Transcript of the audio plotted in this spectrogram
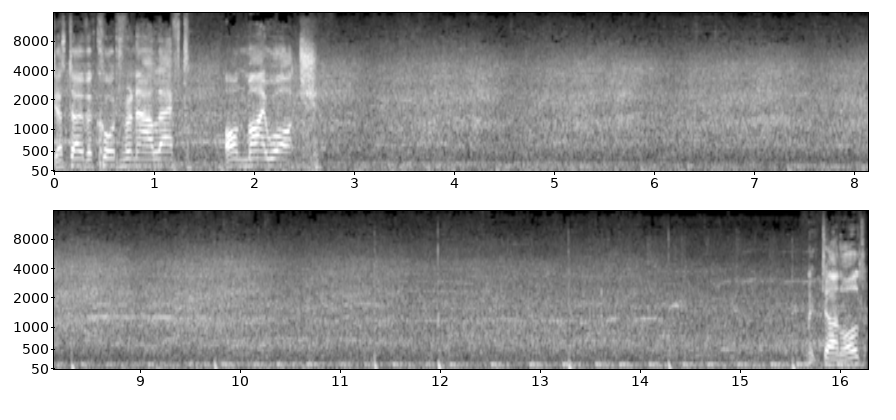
Just over quarter of an hour left on my watch. McDonald.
